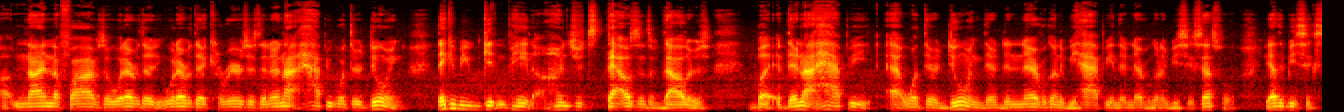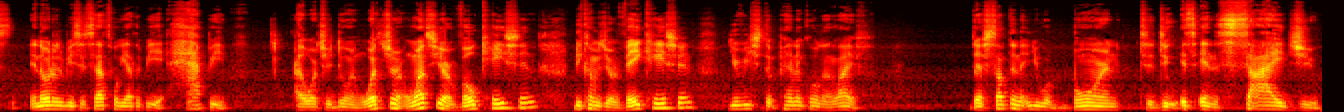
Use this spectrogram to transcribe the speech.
uh, nine to fives or whatever their whatever their careers is, and they're not happy what they're doing. They could be getting paid hundreds, thousands of dollars, but if they're not happy at what they're doing, they're, they're never going to be happy and they're never going to be successful. You have to be in order to be successful. You have to be happy at what you're doing. What's your once your vocation becomes your vacation, you reach the pinnacle in life. There's something that you were born to do. It's inside you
